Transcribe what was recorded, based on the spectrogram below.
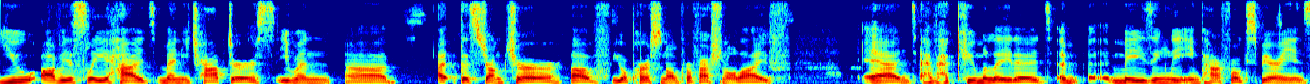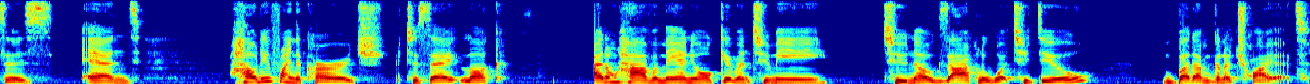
you obviously had many chapters, even uh, at this juncture of your personal and professional life, and have accumulated amazingly impactful experiences. And how do you find the courage to say, look, I don't have a manual given to me to know exactly what to do, but I'm going to try it?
